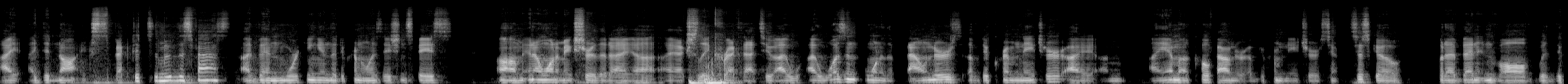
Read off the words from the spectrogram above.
I, I did not expect it to move this fast. I've been working in the decriminalization space um, and I want to make sure that I, uh, I actually correct that too. I, I wasn't one of the founders of Decrim Nature. I, um, I am a co-founder of Decrim Nature San Francisco, but I've been involved with the,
